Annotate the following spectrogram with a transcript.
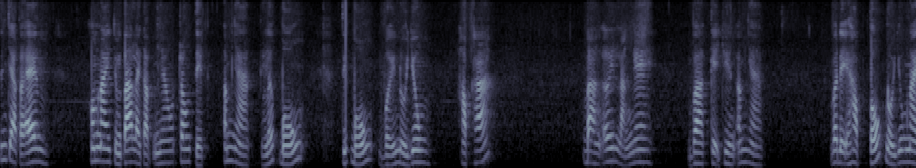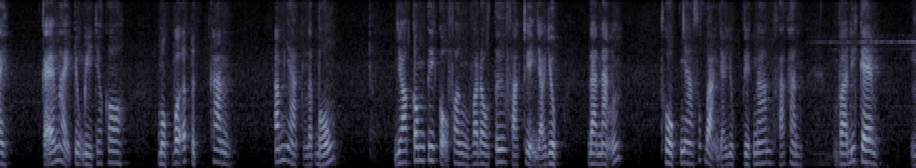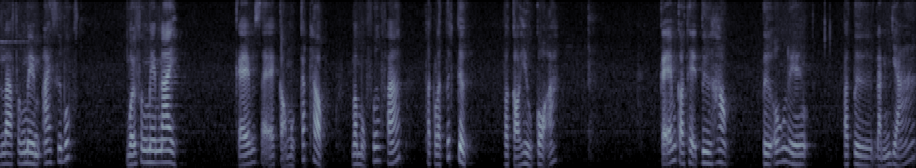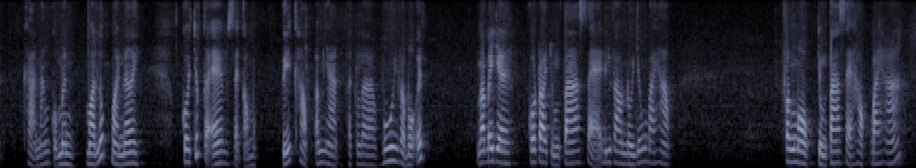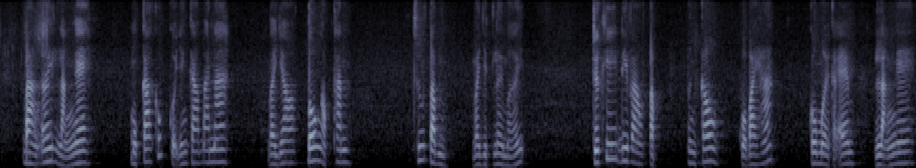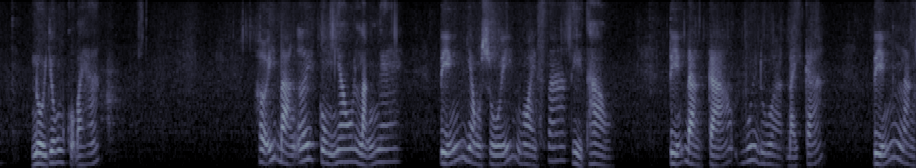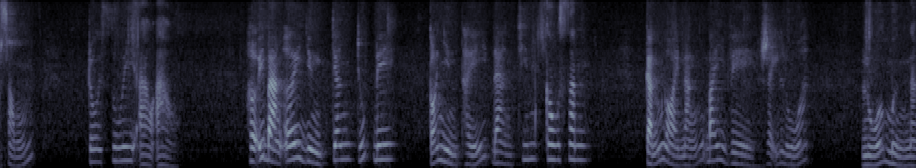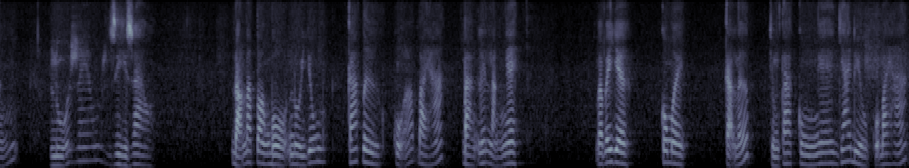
Xin chào các em. Hôm nay chúng ta lại gặp nhau trong tiết âm nhạc lớp 4, tiết 4 với nội dung học hát. Bạn ơi lắng nghe và kể chuyện âm nhạc. Và để học tốt nội dung này, các em hãy chuẩn bị cho cô một vở thực hành âm nhạc lớp 4 do Công ty Cổ phần và Đầu tư Phát triển Giáo dục Đà Nẵng thuộc nhà xuất bản Giáo dục Việt Nam phát hành và đi kèm là phần mềm iCBooks. Với phần mềm này, các em sẽ có một cách học và một phương pháp thật là tích cực và có hiệu quả. Các em có thể tự học, tự ôn luyện và tự đánh giá khả năng của mình mọi lúc mọi nơi. Cô chúc các em sẽ có một tiết học âm nhạc thật là vui và bổ ích. Và bây giờ cô trò chúng ta sẽ đi vào nội dung bài học. Phần 1 chúng ta sẽ học bài hát Bạn ơi lắng nghe một ca khúc của dân ca Bana và do Tô Ngọc Thanh sưu tầm và dịch lời mới. Trước khi đi vào tập từng câu của bài hát, cô mời các em lắng nghe nội dung của bài hát. Hỡi bạn ơi cùng nhau lắng nghe tiếng dòng suối ngoài xa thì thào tiếng đàn cá vui đùa đáy cá tiếng làng sóng trôi xuôi ào ào hỡi bạn ơi dừng chân chút đi có nhìn thấy đàn chim câu xanh cánh ngòi nắng bay về rẫy lúa. Lúa mừng nắng, lúa reo rì rào. Đó là toàn bộ nội dung ca từ của bài hát bạn lên lắng nghe. Và bây giờ, cô mời cả lớp chúng ta cùng nghe giai điệu của bài hát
